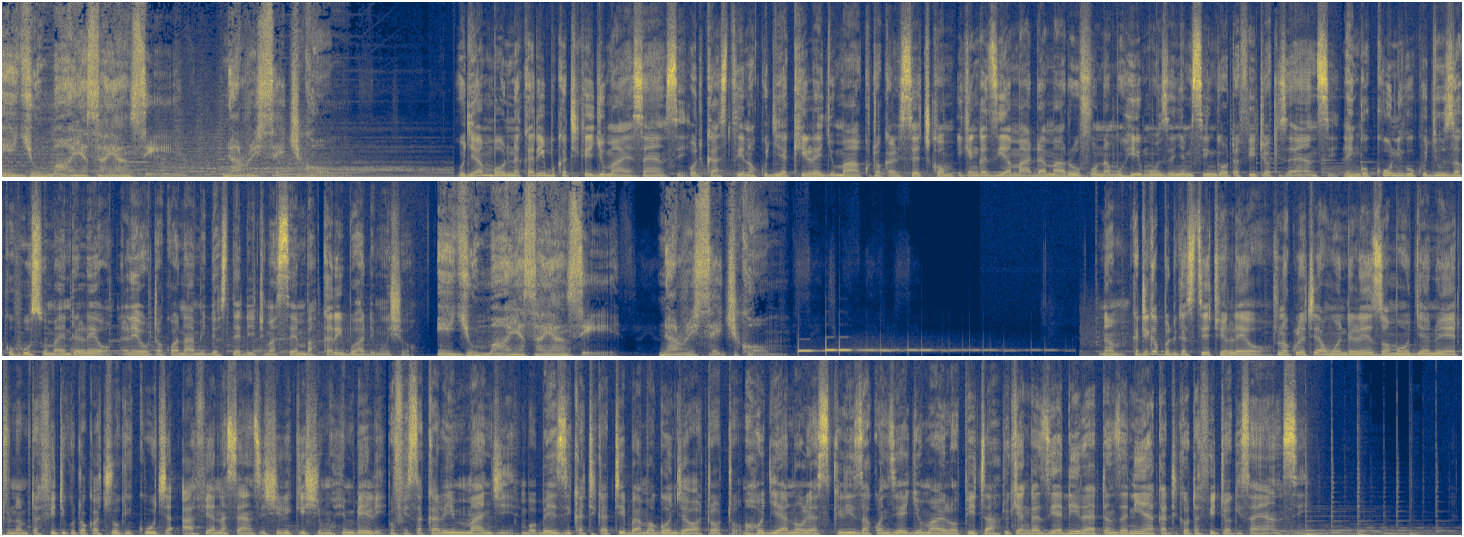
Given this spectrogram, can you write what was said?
Ijumaa ya sayansi na Researchcom. Ujambo na karibu katika Ijumaa ya Sayansi, podcast inakujia kila Ijumaa kutoka Researchcom ikiangazia mada maarufu na muhimu zenye msingi wa utafiti wa kisayansi. Lengo kuu ni kukujuza kuhusu maendeleo, na leo utakuwa nami Deusdedit Masemba. Karibu hadi mwisho. Ijumaa ya sayansi na Researchcom. Nam, katika podcast yetu ya leo tunakuletea mwendelezo wa mahojiano yetu na mtafiti kutoka chuo kikuu cha afya na sayansi shirikishi Muhimbili, Profesa Karim Manji, mbobezi katika tiba ya magonjwa ya watoto. Mahojiano uliyasikiliza kuanzia Ijumaa iliyopita, tukiangazia dira ya Tanzania katika utafiti wa kisayansi.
